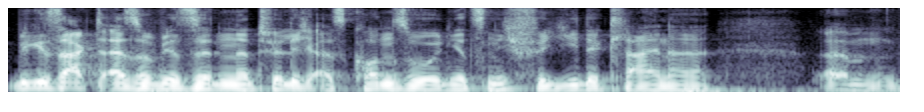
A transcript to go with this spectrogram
wie gesagt, also wir sind natürlich als Konsuln jetzt nicht für jede kleine ähm,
